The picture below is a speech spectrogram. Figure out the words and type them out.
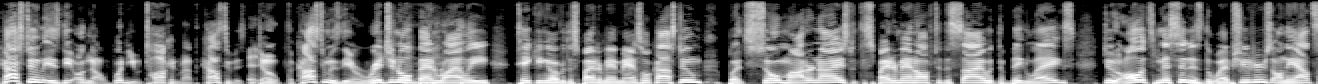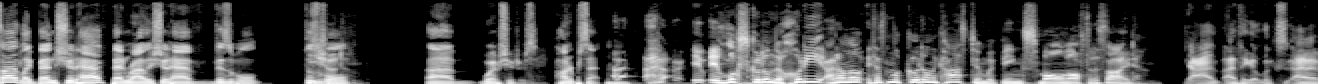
Costume is the oh no, what are you talking about? The costume is dope. The costume is the original Ben Reilly taking over the Spider-Man mantle costume, but so modernized with the Spider-Man off to the side with the big legs. Dude, all it's missing is the web shooters on the outside, like Ben should have. Ben Reilly should have visible visible uh, web shooters. Hundred percent. It, it looks good on the hoodie. I don't know. It doesn't look good on the costume with being small and off to the side. I, I think it looks. I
